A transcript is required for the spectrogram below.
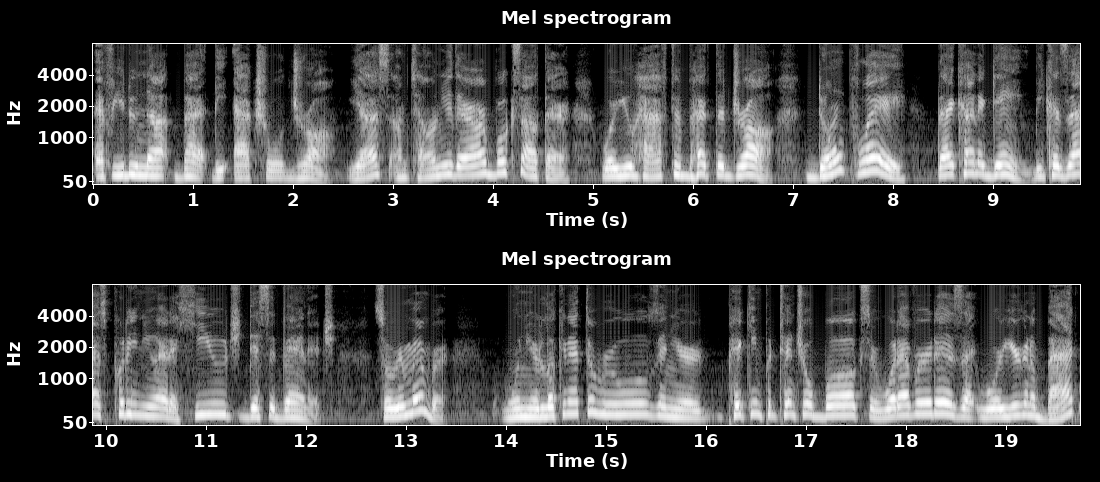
if you do not bet the actual draw. Yes, I'm telling you, there are books out there where you have to bet the draw. Don't play that kind of game because that's putting you at a huge disadvantage. So remember, when you're looking at the rules and you're picking potential books or whatever it is that where you're gonna bet,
